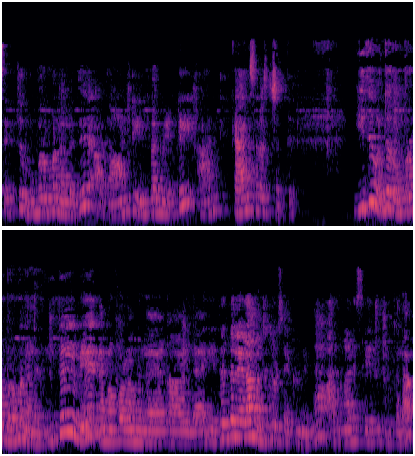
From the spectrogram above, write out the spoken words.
சத்து ரொம்ப ரொம்ப நல்லது. அது ஆன்டி இன்ஃப்ளமேட்டரி ஆன்டி கேன்சரஸ் சத்து. இது வந்து ரொம்ப ரொம்ப ரொம்ப நல்லது. இதையுமே நம்ம குழம்புல காயில எது எதுல எல்லாம் மஞ்சத்தூள் சேர்க்க முடியுமோ அது மாதிரி சேர்த்து கொடுக்கலாம்.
